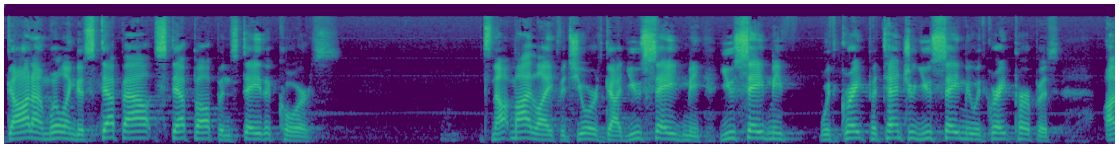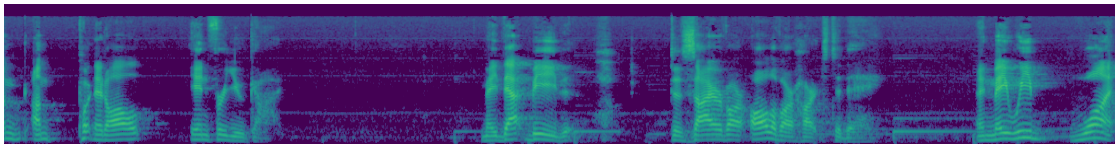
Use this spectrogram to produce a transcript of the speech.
God, I'm willing to step out, step up, and stay the course. It's not my life, it's yours, God. You saved me. You saved me with great potential. You saved me with great purpose. I'm, I'm putting it all in for you, God. May that be the desire of our, all of our hearts today. And may we want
